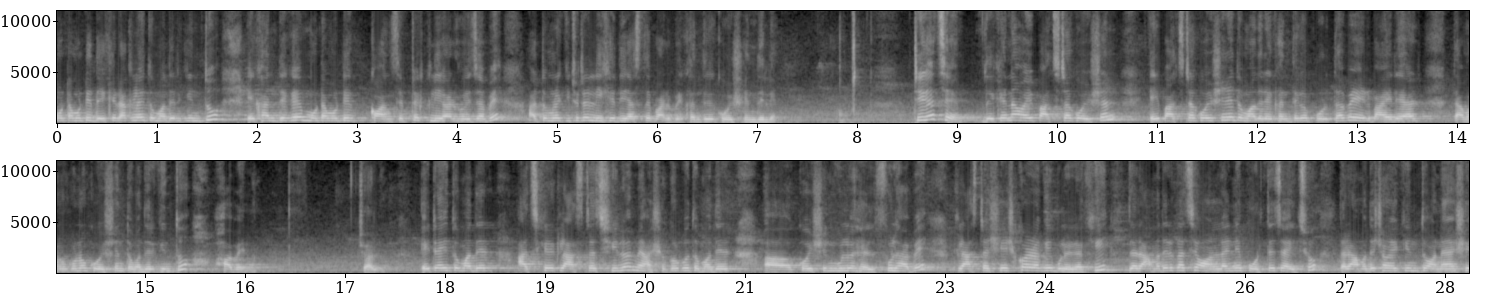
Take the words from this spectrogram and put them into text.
মোটামুটি দেখে রাখলেই তোমাদের কিন্তু এখান থেকে মোটামুটি কনসেপ্টটা ক্লিয়ার হয়ে যাবে। আর তোমরা কিছুটা লিখে দিয়ে আসতে পারবে এখান থেকে কোয়েশন দিলে। ঠিক আছে? দেখে নাও এই পাঁচটা কোয়েশ্চেন এই পাঁচটা কোয়েশ্চেনই তোমাদের এখান থেকে পড়তে হবে। এর বাইরে আর তেমন কোনো কোয়েশ্চেন তোমাদের কিন্তু হবে না। চলো। এটাই তোমাদের আজকের ক্লাসটা ছিল। আমি আশা করব তোমাদের কোয়েশ্চেনগুলো হেল্পফুল হবে। ক্লাসটা শেষ করার আগে বলে রাখি, যারা আমাদের কাছে অনলাইনে পড়তে চাইছো, তারা আমাদের সঙ্গে কিন্তু অনায়াসে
